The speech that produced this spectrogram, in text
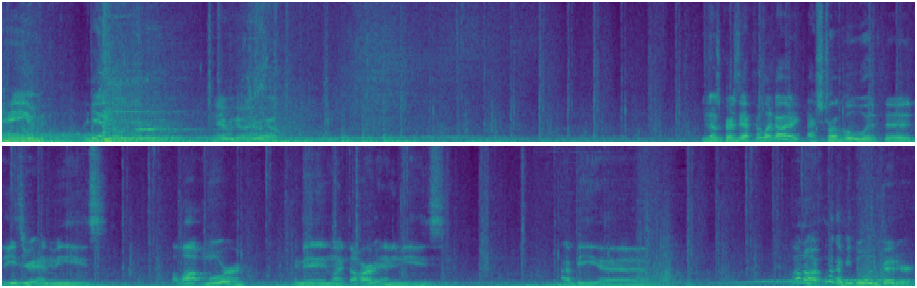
The hang of it again. There we go, there we go. You know, it's crazy. I feel like I, I struggle with the, the easier enemies a lot more. And then, like, the harder enemies, I'd be, uh... I don't know, I feel like I'd be doing better.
